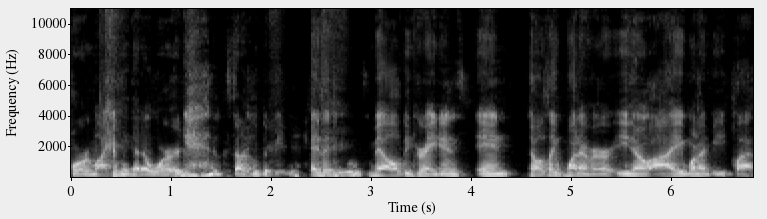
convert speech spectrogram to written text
for lack of a better word, starts with the B. And then you smell degraded. And so I was like, whatever, you know, I want to be pla-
